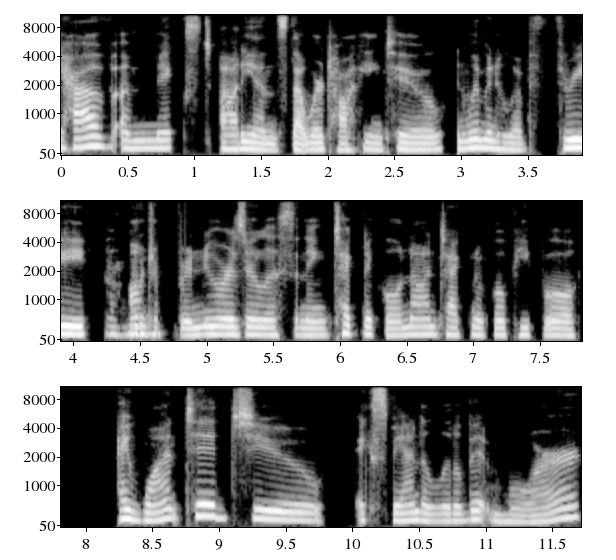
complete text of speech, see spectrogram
have a mixed audience that we're talking to, and women who have 3 Mhm. entrepreneurs are listening, technical, non technical people. I wanted to expand a little bit more.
